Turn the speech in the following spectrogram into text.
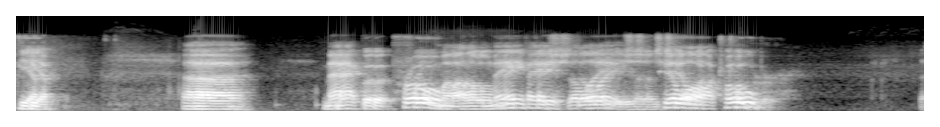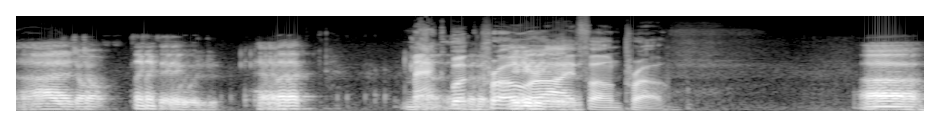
Yep. Uh, MacBook Pro model may face delays until October. I don't think they would have that. MacBook but Pro or iPhone Pro? Uh,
